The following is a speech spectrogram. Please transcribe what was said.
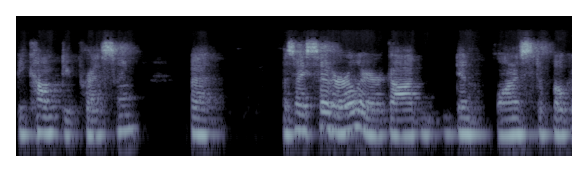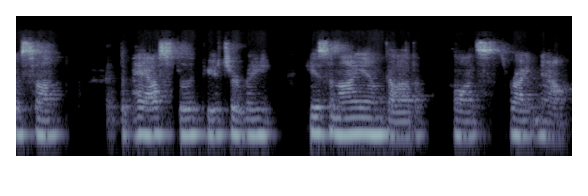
become depressing. But as I said earlier, God didn't want us to focus on the past or the future, but he, He's an I am God wants right now.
